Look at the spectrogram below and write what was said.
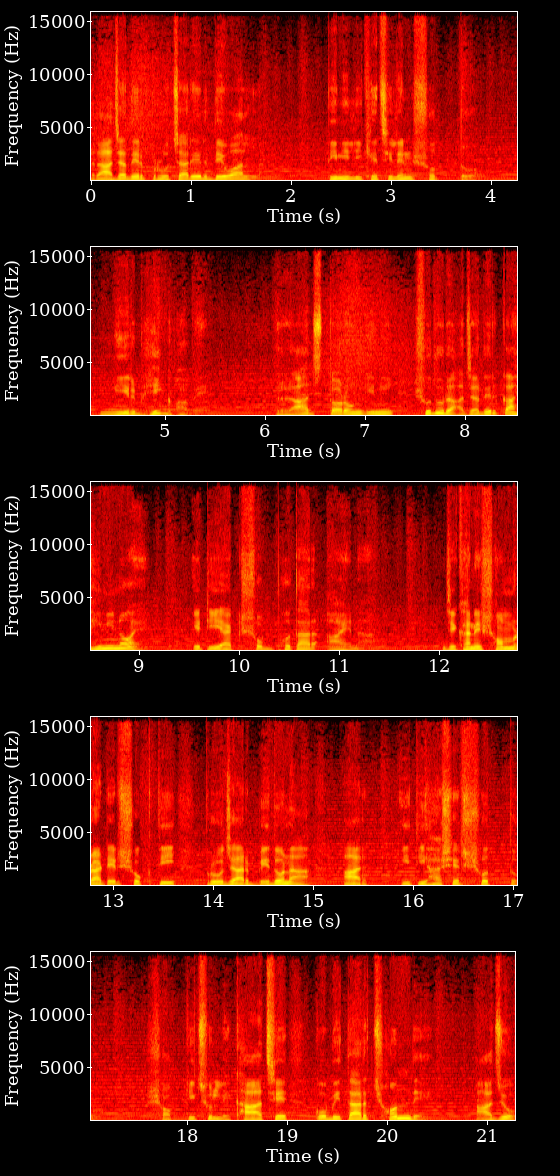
রাজাদের প্রচারের দেওয়াল। তিনি লিখেছিলেন সত্য, নির্ভীকভাবে। রাজতরঙ্গিনী শুধু রাজাদের কাহিনী নয়, এটি এক সভ্যতার আয়না, যেখানে সম্রাটের শক্তি, প্রজার বেদনা আর ইতিহাসের সত্য। সবকিছু লেখা আছে কবিতার ছন্দে। আজও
